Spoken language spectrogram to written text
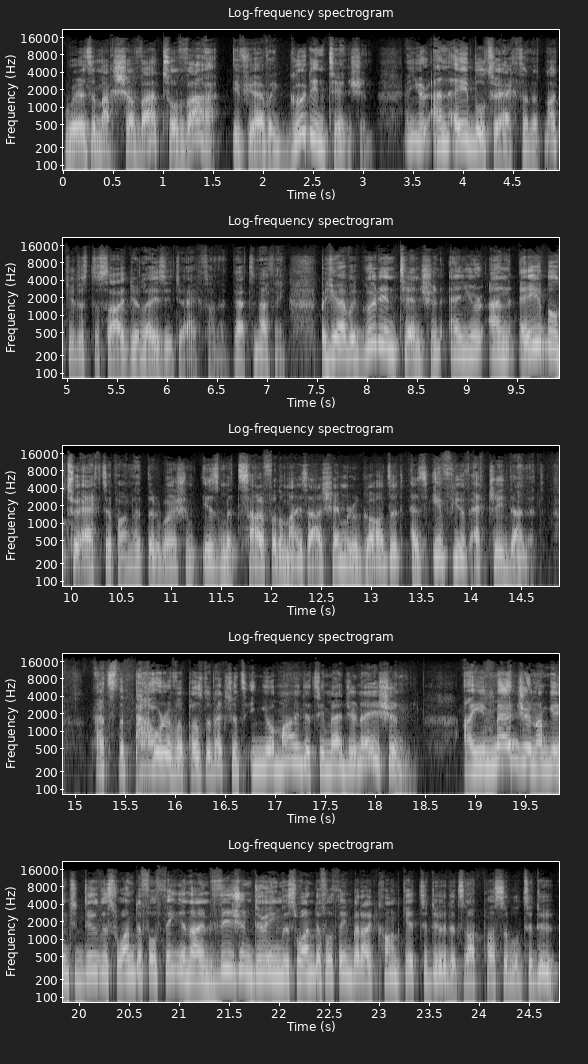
Whereas a machshava tova, if you have a good intention and you're unable to act on it, not you just decide you're lazy to act on it, that's nothing. But you have a good intention and you're unable to act upon it, the Rebbe is mitzarfa Hashem regards it as if you've actually done it. That's the power of a positive action. It's in your mind, it's imagination. I imagine I'm going to do this wonderful thing and I envision doing this wonderful thing, but I can't get to do it. It's not possible to do.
